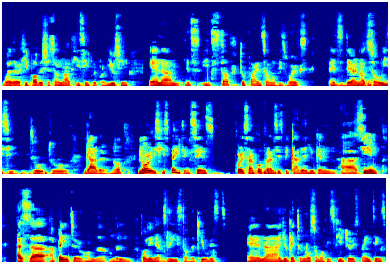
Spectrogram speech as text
whether he publishes or not. He's simply producing, and um, it's it's tough to find some of his works. It's, they are not so easy to to gather, no. Nor is his painting, since, for example, Francis Picabia, you can uh, see him as a, a painter on the on the Apollinaire's list of the Cubists, and uh, you get to know some of his futurist paintings,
